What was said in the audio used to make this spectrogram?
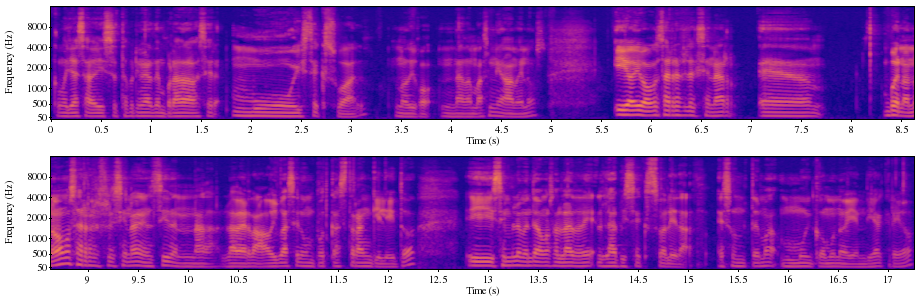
Como ya sabéis, esta primera temporada va a ser muy sexual, no digo nada más ni nada menos. Y hoy vamos a reflexionar... eh, Bueno, no vamos a reflexionar en sí de nada, la verdad. Hoy va a ser un podcast tranquilito y simplemente vamos a hablar de la bisexualidad. Es un tema muy común hoy en día, creo.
